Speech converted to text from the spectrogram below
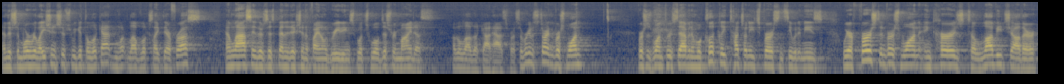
And there's some more relationships we get to look at and what love looks like there for us. And lastly, there's this benediction and final greetings, which will just remind us of the love that God has for us. So we're going to start in verse 1, verses 1 through 7, and we'll quickly touch on each verse and see what it means. We are first in verse 1 encouraged to love each other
